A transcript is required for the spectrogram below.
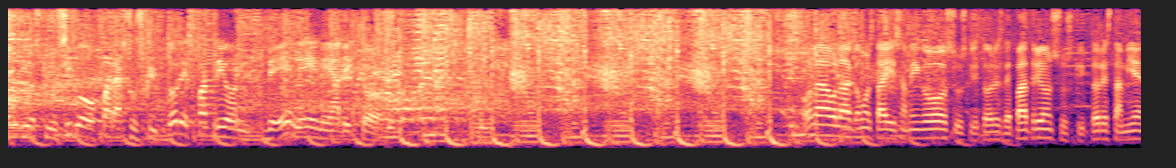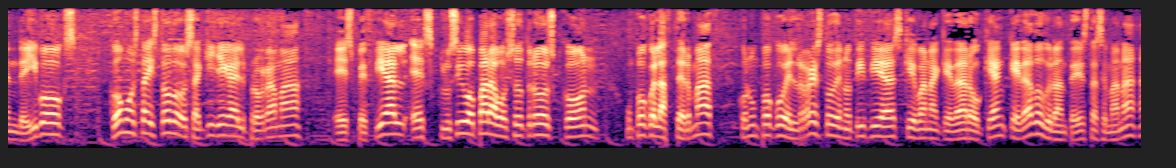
Audio exclusivo para suscriptores Patreon de MM Adictos. Hola, hola, ¿cómo estáis amigos? Suscriptores de Patreon, suscriptores también de Evox. ¿Cómo estáis todos? Aquí llega el programa especial, exclusivo para vosotros, con un poco el aftermath, con un poco el resto de noticias que van a quedar o que han quedado durante esta semana.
